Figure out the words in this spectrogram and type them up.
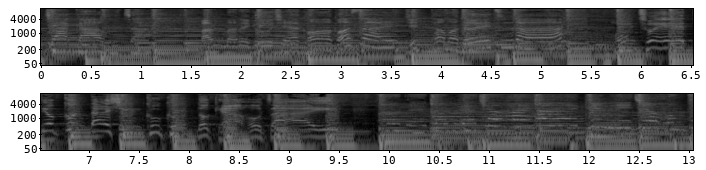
哪会吃到早？慢慢的牛车看看西，日头嘛对出来。风吹着骨台身躯躯都徛好在。好地公伯笑嗨嗨，今年招风开。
